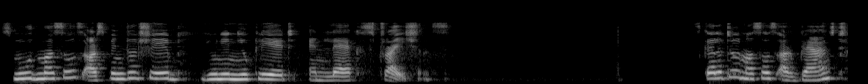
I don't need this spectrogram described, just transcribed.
Smooth muscles are spindle-shaped, uninucleate, and lack striations. Skeletal muscles are branched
